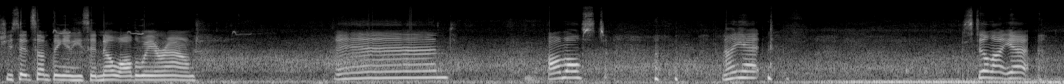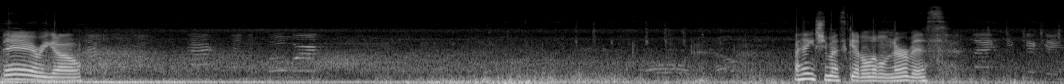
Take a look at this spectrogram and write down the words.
She said something and he said no all the way around. And almost. not yet. Still not yet. There we go. I think she must get a little nervous Leg, keep kicking.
